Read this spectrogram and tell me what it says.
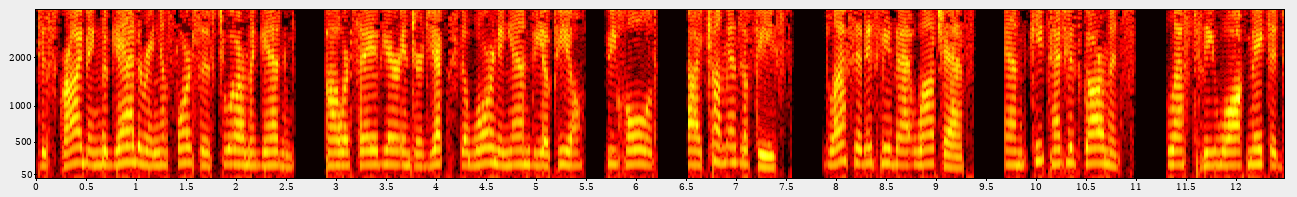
describing the gathering of forces to Armageddon, our Savior interjects the warning and the appeal, Behold, I come as a thief. Blessed is he that watcheth, and keepeth his garments, lest he walk naked,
